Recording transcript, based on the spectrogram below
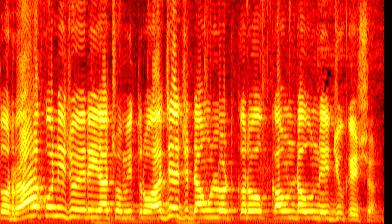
તો રાહકોની જોઈ રહ્યા છો મિત્રો, આજે જ ડાઉનલોડ કરો કાઉન્ટડાઉન એજ્યુકેશન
